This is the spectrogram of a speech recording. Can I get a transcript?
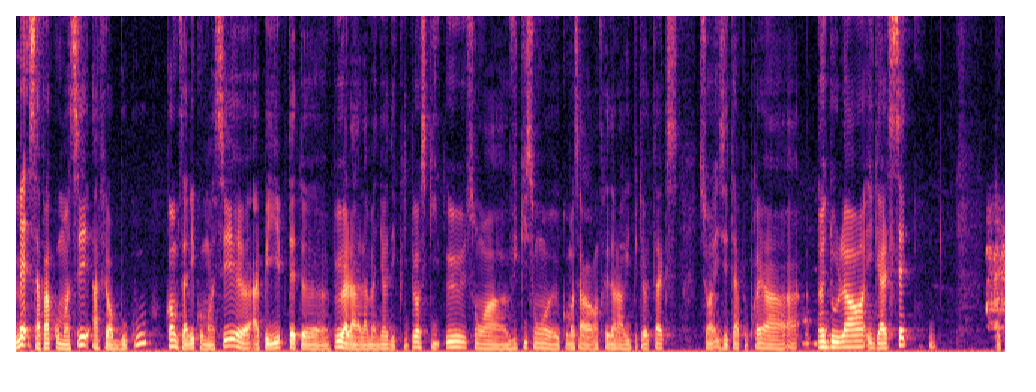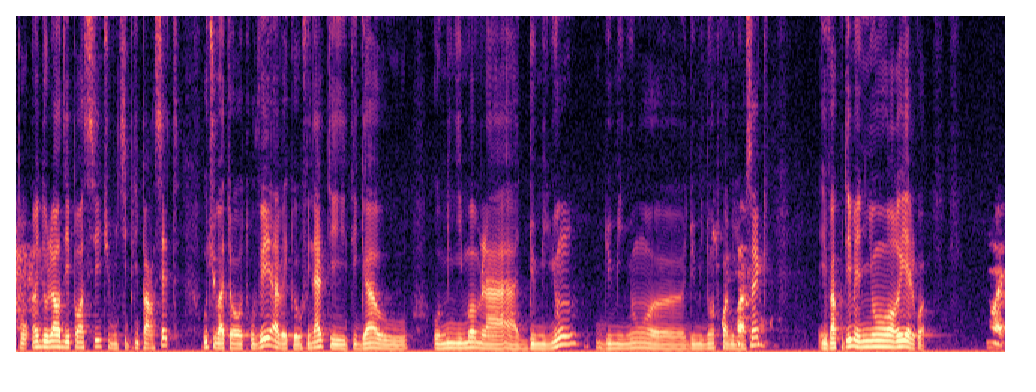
Mais ça va commencer à faire beaucoup quand vous allez commencer euh, à payer peut-être un peu à la, manière des Clippers qui, eux, sont vu qu'ils sont commencent à rentrer dans la repeater tax, ils étaient à peu près à 1 dollar égale 7. Donc pour 1 dollar dépensé, tu multiplies par 7, où tu vas te retrouver avec au final tes, tes gars au au minimum là, à 2 millions, 2 millions, euh, 2 millions, 3 millions 5. Il va coûter millions réels, quoi. Ouais.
